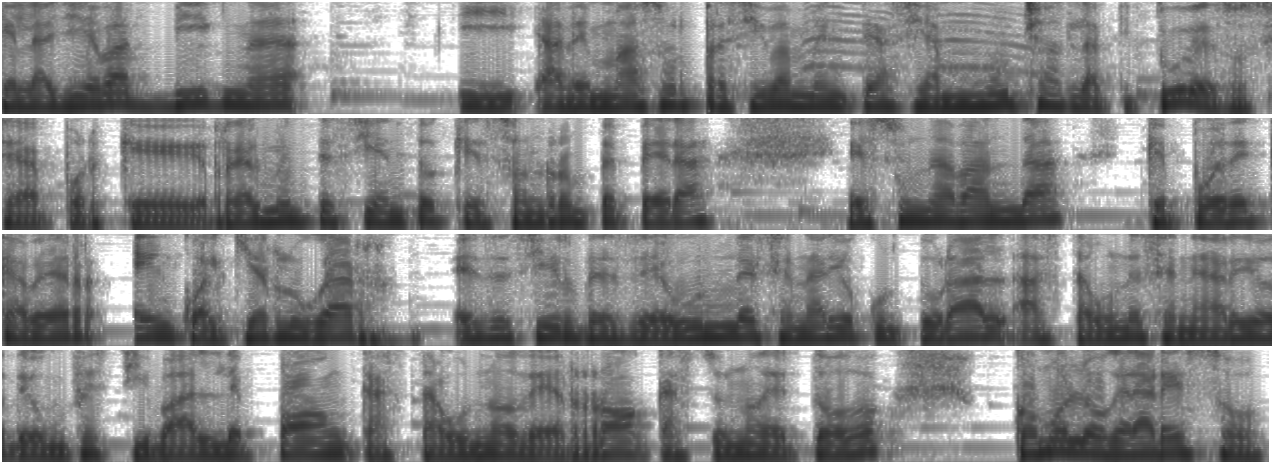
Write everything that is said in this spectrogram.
que la lleva digna y además sorpresivamente hacia muchas latitudes, o sea, porque realmente siento que Son Rompepera es una banda que puede caber en cualquier lugar, es decir, desde un escenario cultural hasta un escenario de un festival de punk, hasta uno de rock, hasta uno de todo. ¿Cómo lograr eso?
